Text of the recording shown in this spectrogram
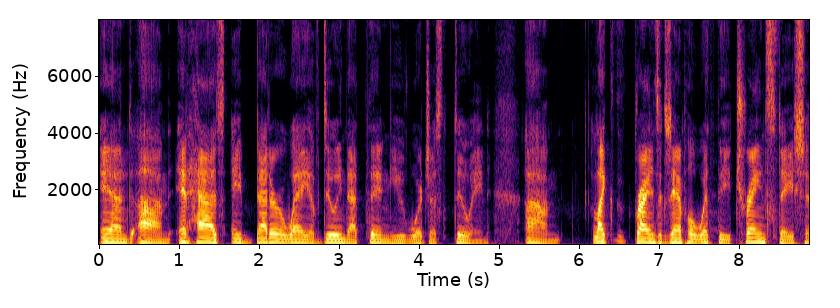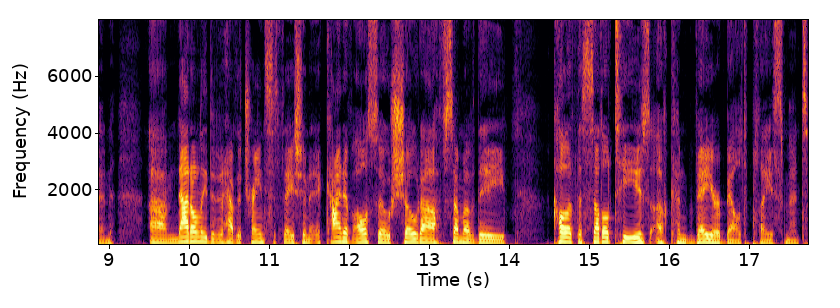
and um, it has a better way of doing that thing you were just doing. Um, like Brian's example with the train station, um, not only did it have the train station, it kind of also showed off some of the call it the subtleties of conveyor belt placement,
